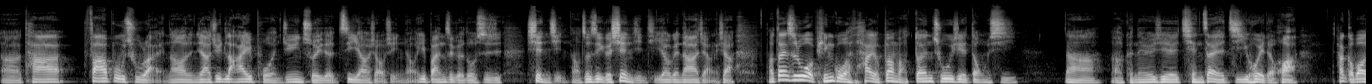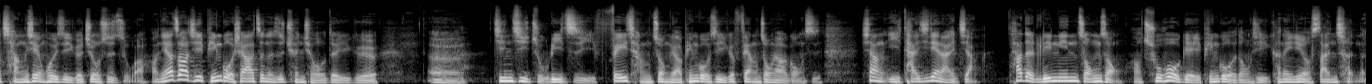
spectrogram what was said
呃它发布出来，然后人家去拉一波，你进去追的，自己要小心哦。一般这个都是陷阱啊，这是一个陷阱题，要跟大家讲一下啊。但是如果苹果它有办法端出一些东西。那啊、可能有一些潜在的机会的话，它搞不好长线会是一个救世主啊！你要知道，其实苹果现在真的是全球的一个呃经济主力之一，非常重要。苹果是一个非常重要的公司。像以台积电来讲，它的林林总总啊，出货给苹果的东西，可能已经有三成了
